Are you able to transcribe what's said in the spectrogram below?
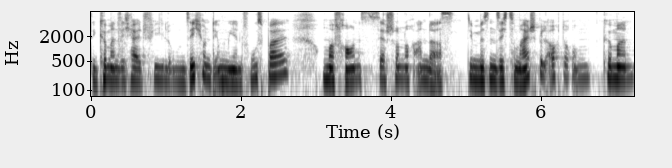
Die kümmern sich halt viel um sich und um ihren Fußball. Und bei Frauen ist es ja schon noch anders. Die müssen sich zum Beispiel auch darum kümmern,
